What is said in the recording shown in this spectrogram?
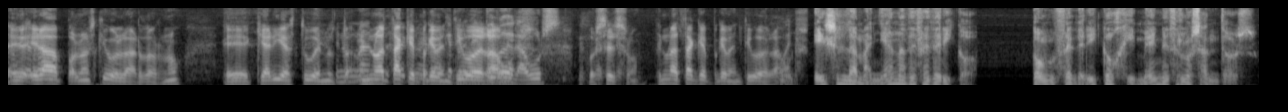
eh, era Polanski o Lardor, ¿no? Eh, ¿Qué harías tú en un, ataque preventivo, de, la de la URSS? Pues eso, en un ataque preventivo de la URSS. Es la mañana de Federico con Federico Jiménez Los Santos.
